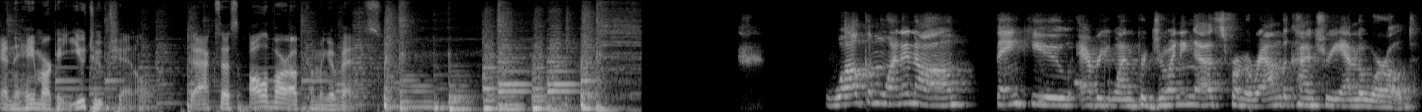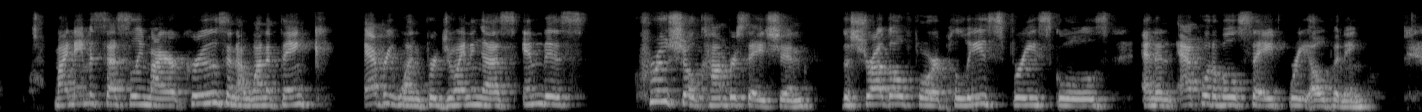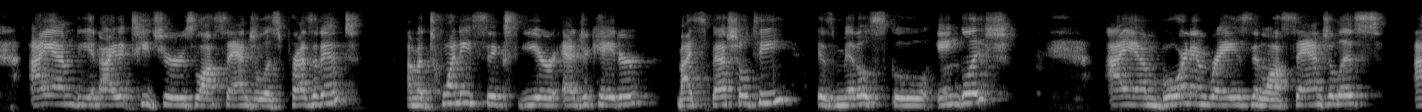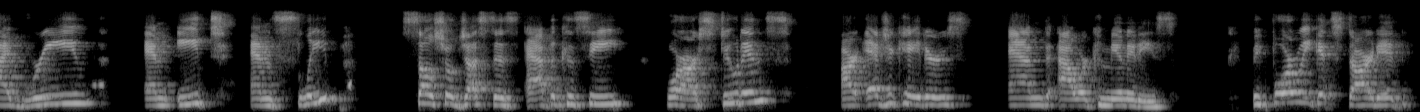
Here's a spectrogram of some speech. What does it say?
and the Haymarket YouTube channel to access all of our upcoming events. Welcome, one and all. Thank you, everyone, for joining us from around the country and the world. My name is Cecily Myart-Cruz, and I want to thank everyone for joining us in this crucial conversation the struggle for police free schools and an equitable, safe reopening. I am the United Teachers Los Angeles president. I'm a 26 year educator. My specialty is middle school English. I am born and raised in Los Angeles. I breathe and eat and sleep social justice advocacy for our students, our educators, and our communities. Before we get started,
